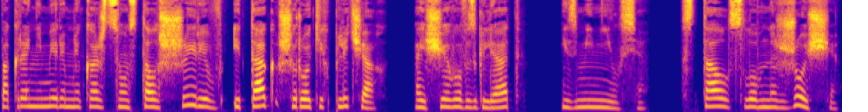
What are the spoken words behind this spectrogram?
По крайней мере, мне кажется, он стал шире в и так широких плечах. А еще его взгляд изменился. Стал словно жестче.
